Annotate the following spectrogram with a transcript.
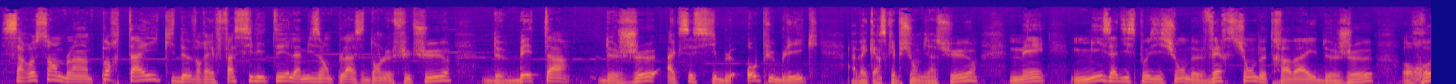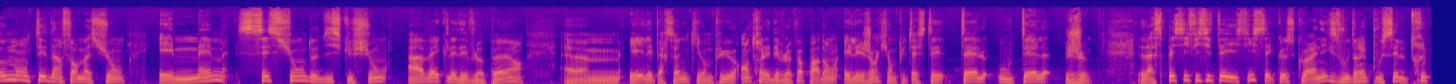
ça ressemble à un portail qui devrait faciliter la mise en place dans le futur de bêta de jeux accessibles au public, avec inscription bien sûr, mais mise à disposition de versions de travail de jeux, remontée d'informations et même sessions de discussion avec les développeurs euh, et les personnes qui ont pu, entre les développeurs pardon, et les gens qui ont pu tester tel ou tel jeu. La spécificité ici, c'est que Square Enix voudrait pousser le truc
